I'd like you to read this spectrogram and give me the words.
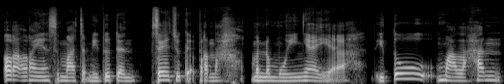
orang-orang yang semacam itu dan saya juga pernah menemuinya ya. Itu malahan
